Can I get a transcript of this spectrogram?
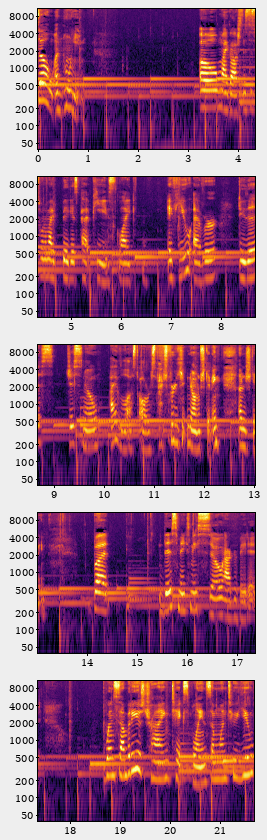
so annoying. Oh my gosh, this is one of my biggest pet peeves. Like, if you ever do this, just know I've lost all respect for you. No, I'm just kidding. I'm just kidding. But this makes me so aggravated. When somebody is trying to explain someone to you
